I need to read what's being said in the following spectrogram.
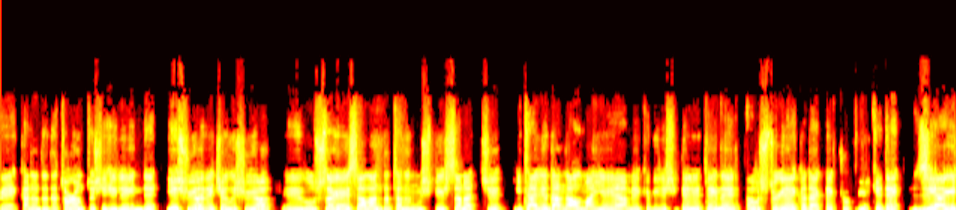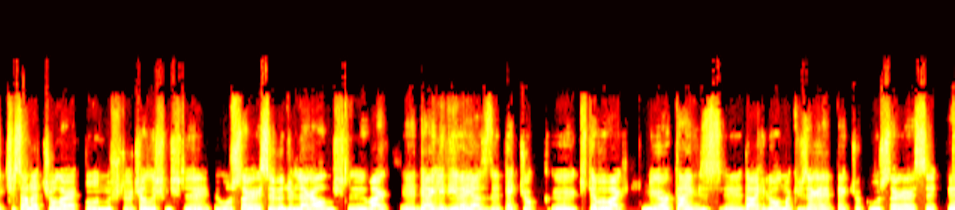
ve Kanada'da Toronto şehirlerinde yaşıyor ve çalışıyor. E, uluslararası alanda tanınmış bir sanatçı. İtalya'dan Almanya'ya, Amerika Birleşik Devletleri'ne, Avusturya'ya kadar pek çok ülkede ziyaretçi sanatçı olarak bulunmuştur, çalışmışlığı, uluslararası ödüller almışlığı var. E, derlediği ve yazdığı pek çok e, kitabı var. New York Times e, dahil olmak üzere pek çok uluslararası e,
